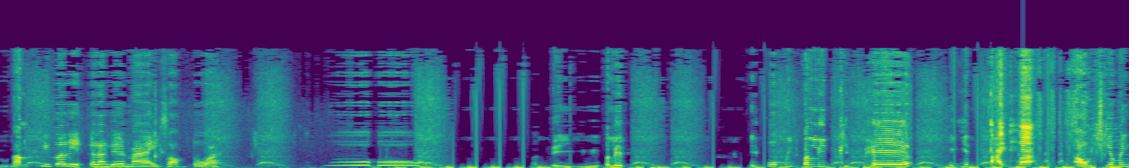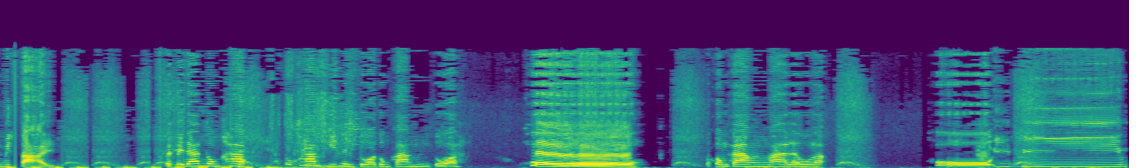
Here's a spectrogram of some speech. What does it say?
อยู่นั่นวิปริตกำลังเดินมาอีกสองตัว โอ้โหสวัสดีวิปริตไอ้พวกวิปริตผิดเพศไอ้ยัดตายซะเอาเชี่ยแม่งไม่ตายไปไปด้านตรงข้ามตรงข้ามพีทหนึ่งตัวตรงกลางหนึ่งตัว โห ตรงกลางมาเร็วละโหอีบีม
